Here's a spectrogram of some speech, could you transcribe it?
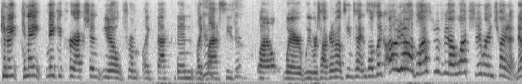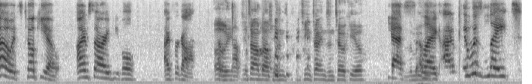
can I can I make a correction? You know, from like back then, like Yeah, last season, while where we were talking about Teen Titans, I was like, "Oh yeah, the last movie I watched, they were in China." No, it's Tokyo. I'm sorry, people. I forgot. Oh, you're talking about when Teen Titans in Tokyo? Yes, like I, it was late,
